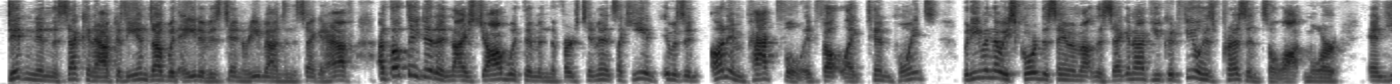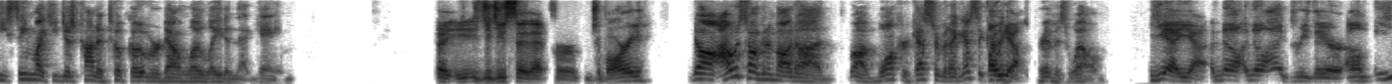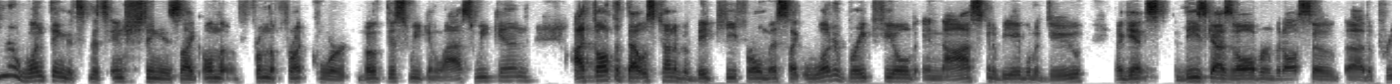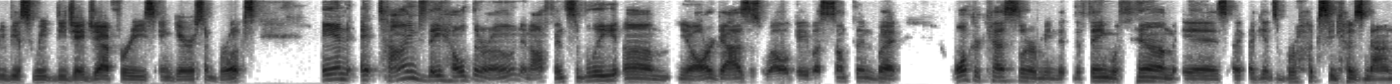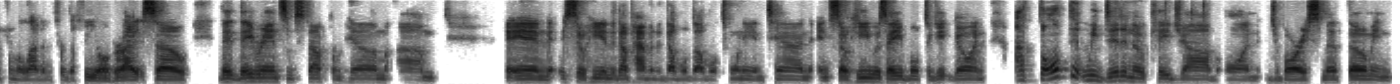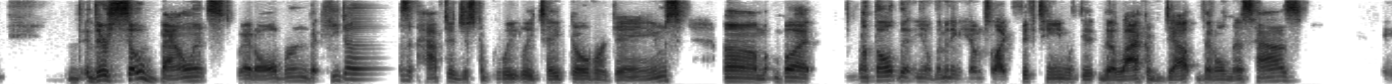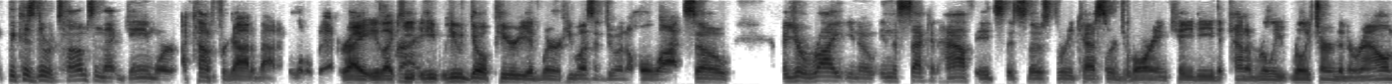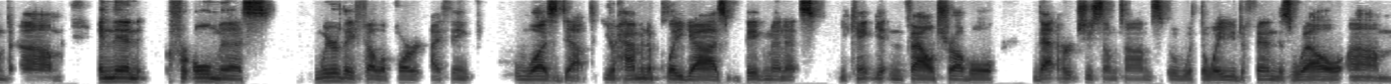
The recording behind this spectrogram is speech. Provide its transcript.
didn't in the second half because he ends up with eight of his 10 rebounds in the second half. I thought they did a nice job with him in the first 10 minutes. Like he had, it was an unimpactful, it felt like 10 points. But even though he scored the same amount in the second half, you could feel his presence a lot more. And he seemed like he just kind of took over down low late in that game. Uh, did you say that for Jabari? No, I was talking about uh, uh, Walker Kessler, but I guess it kind Oh, of yeah. for him as well. Yeah, yeah. No, no, I agree there. Um, you know, one thing that's that's interesting is like on the from the front court, both this week and last weekend. I thought that that was kind of a big key for Ole Miss. Like, what are Brakefield and Nas going to be able to do against these guys at Auburn, but also uh, the previous week, DJ Jeffries and Garrison Brooks? And at times they held their own, and offensively, um, you know, our guys as well gave us something, but Walker Kessler, I mean, the, the thing with him is against Brooks, he goes nine from 11 for the field, right? So they, they ran some stuff from him. Um, and so he ended up having a double double 20 and 10 and so he was able to get going. I thought that we did an okay job on jabari smith though. I mean they're so balanced at auburn that he doesn't have to just completely take over games. Um, but I thought that you know limiting him to like 15 with the, the lack of depth that Ole Miss has, because there were times in that game where I kind of forgot about him a little bit, right? Like Right. He, he he would go a period where he wasn't doing a whole lot. So uh, you're right. You know, in the second half, it's it's those three Kessler, Jabari, and KD that kind of really really turned it around. Um, and then for Ole Miss, where they fell apart, I think was depth. You're having to play guys big minutes. You can't get in foul trouble that hurts you sometimes with the way you defend as well. Um,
